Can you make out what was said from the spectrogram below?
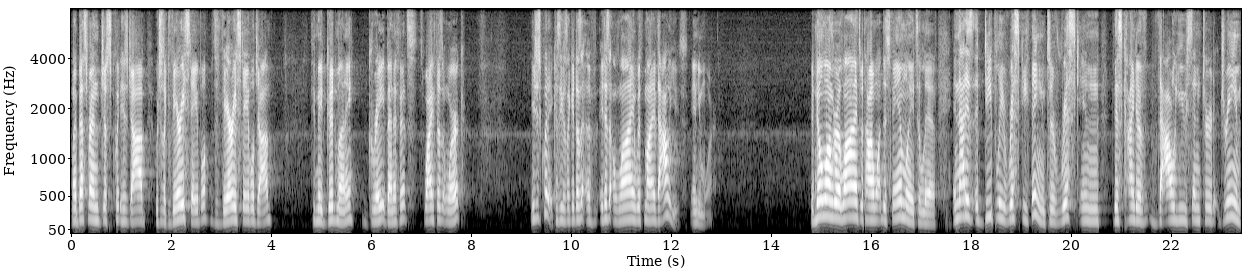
My best friend just quit his job, which is like very stable. It's a very stable job. He made good money, great benefits. His wife doesn't work. He just quit it because he was like, it doesn't, it doesn't align with my values anymore. It no longer aligns with how I want this family to live. And that is a deeply risky thing to risk in this kind of value centered dream.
